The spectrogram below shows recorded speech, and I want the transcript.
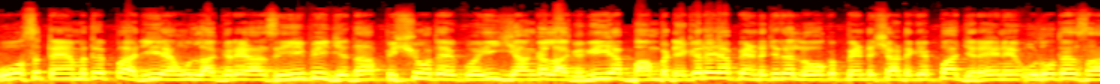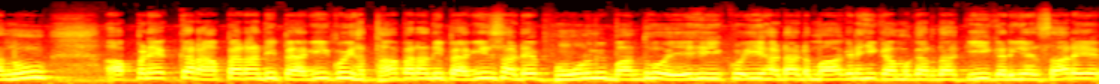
ਉਸ ਟਾਈਮ ਤੇ ਭਾਜੀ ਐਉਂ ਲੱਗ ਰਿਹਾ ਸੀ ਵੀ ਜਿੱਦਾਂ ਪਿੱਛੋਂ ਤੇ ਕੋਈ ਜੰਗ ਲੱਗ ਗਈ ਆ ਬੰਬ ਡਿੱਗ ਰਹੇ ਆ ਪਿੰਡ 'ਚ ਤੇ ਲੋਕ ਪਿੰਡ ਛੱਡ ਕੇ ਭੱਜ ਰਹੇ ਨੇ। ਉਦੋਂ ਤੇ ਸਾਨੂੰ ਆਪਣੇ ਘਰਾਂ ਪੈਰਾਂ ਦੀ ਪੈ ਗਈ ਕੋਈ ਹੱਥਾਂ ਪੈਰਾਂ ਦੀ ਪੈ ਗਈ। ਸਾਡੇ ਫੋਨ ਵੀ ਬੰਦ ਹੋਏ ਸੀ ਕੋਈ ਸਾਡਾ ਦਿਮਾਗ ਨਹੀਂ ਕੰਮ ਕਰਦਾ ਕੀ ਕਰੀਏ? ਸਾਰੇ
